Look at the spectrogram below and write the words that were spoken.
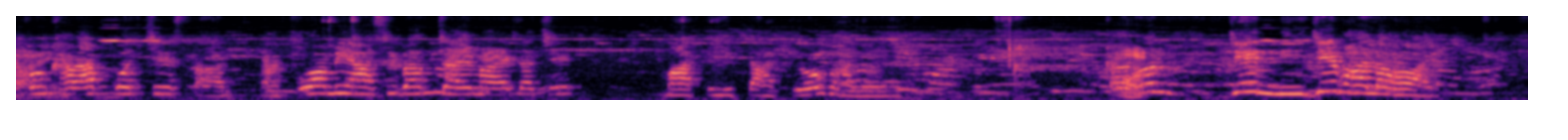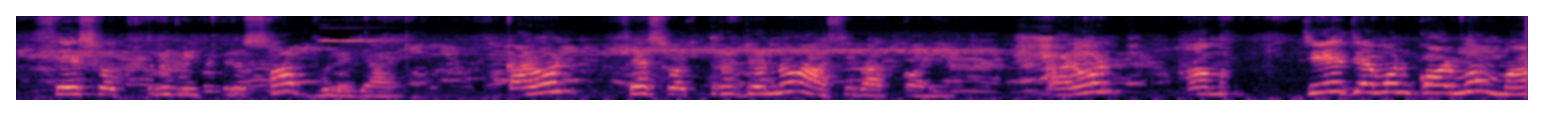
এখন খারাপ করছে তাকেও আমি আশীর্বাদ চাই মায়ের কাছে। মা, তুমি তাকেও ভালো রাখো। কারণ যে নিজে ভালো হয় সে শত্রু মিত্র সব ভুলে যায়। কারণ সে শত্রুর জন্য আশীর্বাদ করে। কারণ যে যেমন কর্ম, মা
